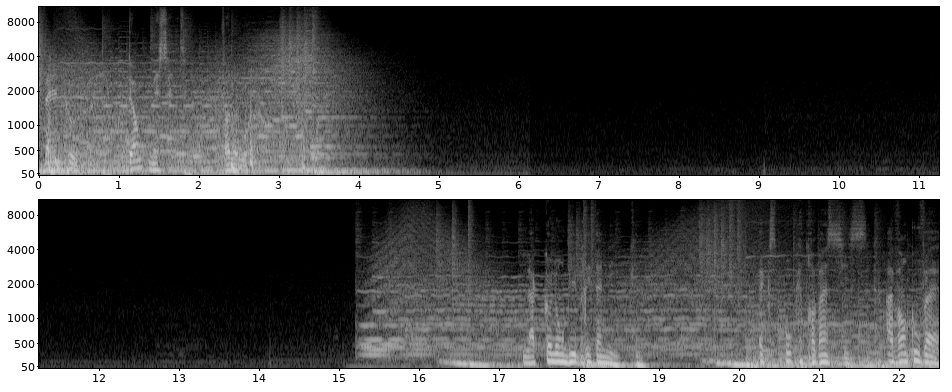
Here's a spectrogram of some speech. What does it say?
Vancouver. Don't miss it for the world. Colombie-Britannique. Expo 86 à Vancouver.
